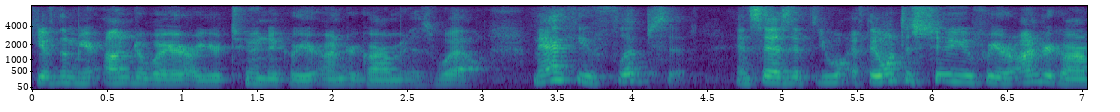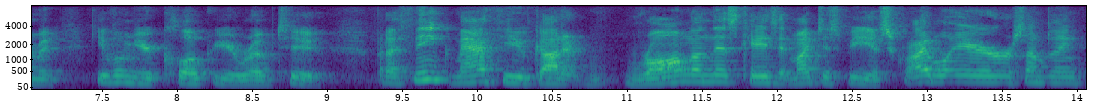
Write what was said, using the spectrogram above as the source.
give them your underwear or your tunic or your undergarment as well. Matthew flips it and says if you if they want to sue you for your undergarment, give them your cloak or your robe too. But I think Matthew got it wrong on this case. It might just be a scribal error or something,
